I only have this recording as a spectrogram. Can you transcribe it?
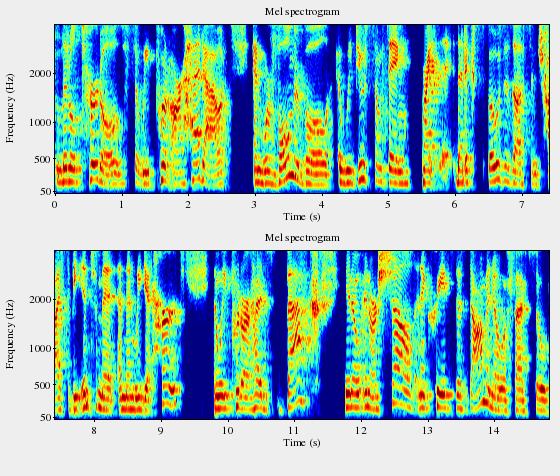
little turtles. So we put our head out and we're vulnerable. And we do something right that exposes us and tries to be intimate, and then we get hurt. And we put our heads back, you know, in our shells, and it creates this domino effect. So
